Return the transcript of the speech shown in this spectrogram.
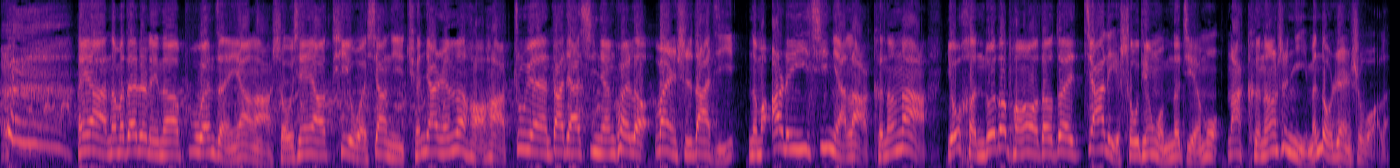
哎呀，那么在这里呢，不管怎样啊，首先要替我向你全家人问好哈，祝愿大家新年快乐，万事大吉。那么二零一七年了，可能啊有很多的朋友都在家里收听我们的节目，那可能是你们都认识我了，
